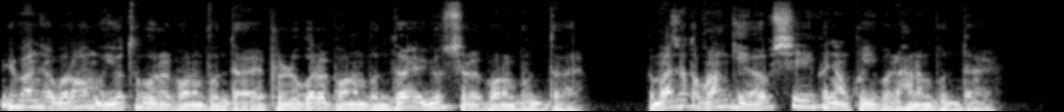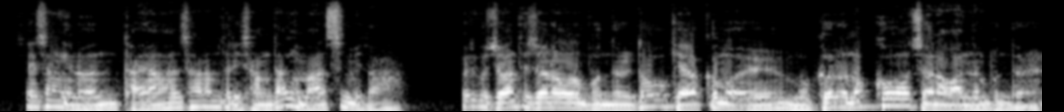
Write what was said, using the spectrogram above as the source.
일반적으로 뭐 유튜브를 보는 분들, 블로그를 보는 분들, 뉴스를 보는 분들, 그마저도 관계없이 그냥 구입을 하는 분들, 세상에는 다양한 사람들이 상당히 많습니다. 그리고 저한테 전화 오는 분들도 계약금을 뭐 걸어놓고 전화 왔는 분들.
